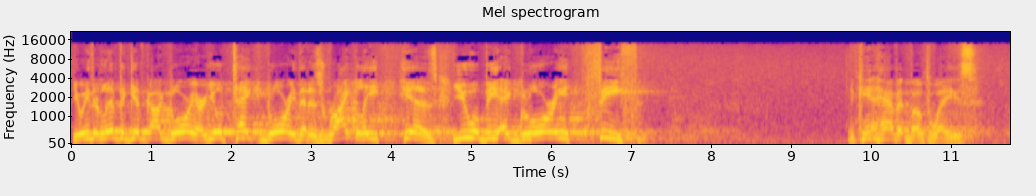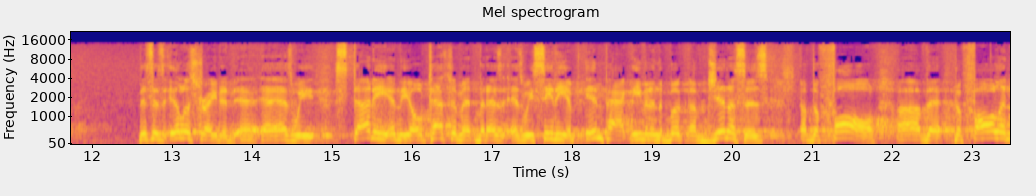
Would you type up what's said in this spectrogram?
You either live to give God glory or you'll take glory that is rightly His. You will be a glory thief. You can't have it both ways. This is illustrated uh, as we study in the Old Testament, but as, as we see the impact even in the book of Genesis of the fall uh, of the, the fallen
